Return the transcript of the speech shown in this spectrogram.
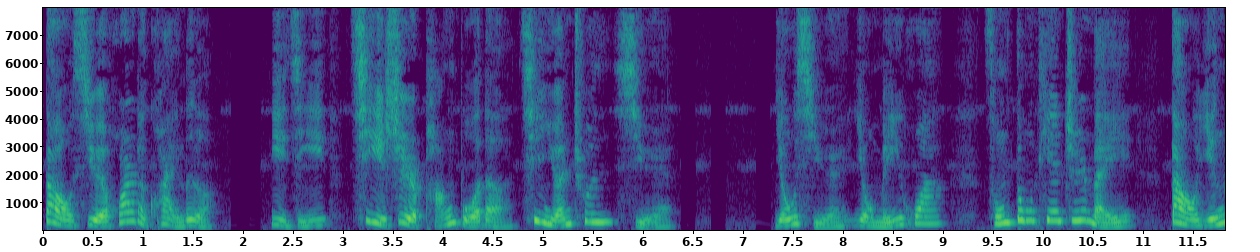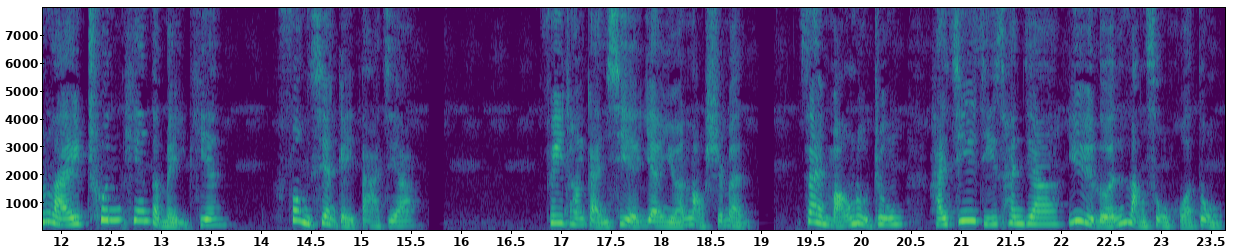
到雪花的快乐，以及气势磅礴的沁园春雪，有雪有梅花，从冬天之美到迎来春天的美篇，奉献给大家。非常感谢演员老师们，在忙碌中。还积极参加玉轮朗诵活动，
